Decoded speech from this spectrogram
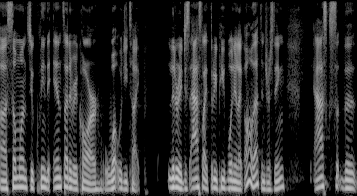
uh, someone to clean the inside of your car, what would you type? Literally, just ask like three people, and you're like, oh, that's interesting asks the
